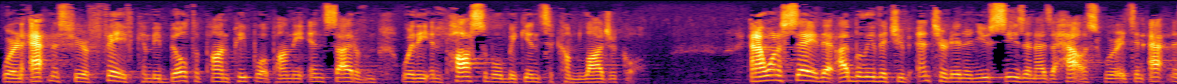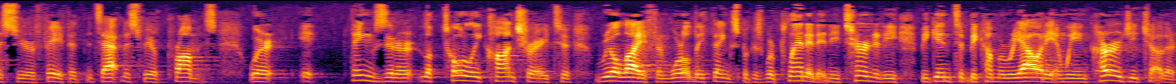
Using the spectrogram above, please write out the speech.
where an atmosphere of faith can be built upon people upon the inside of them, where the impossible begins to come logical. And I want to say that I believe that you've entered in a new season as a house where it's an atmosphere of faith, it's atmosphere of promise, where it, things that are look totally contrary to real life and worldly things because we're planted in eternity begin to become a reality and we encourage each other.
